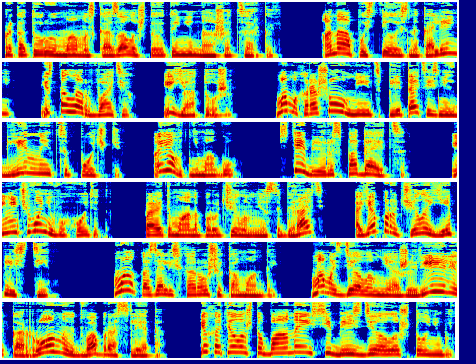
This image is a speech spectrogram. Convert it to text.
про которую мама сказала, что это не наша церковь. Она опустилась на колени и стала рвать их, и я тоже. Мама хорошо умеет сплетать из них длинные цепочки, а я вот не могу. Стебель распадается, и ничего не выходит. Поэтому она поручила мне собирать, а я поручила ей плести. Мы оказались хорошей командой. Мама сделала мне ожерелье, корону и два браслета. Я хотела, чтобы она и себе сделала что-нибудь,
